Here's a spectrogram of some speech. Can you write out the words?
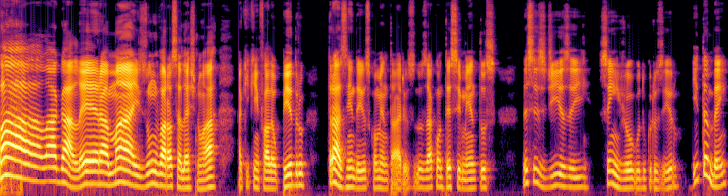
Fala galera, mais um Varal Celeste no ar. Aqui quem fala é o Pedro, trazendo aí os comentários dos acontecimentos desses dias aí sem jogo do Cruzeiro e também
